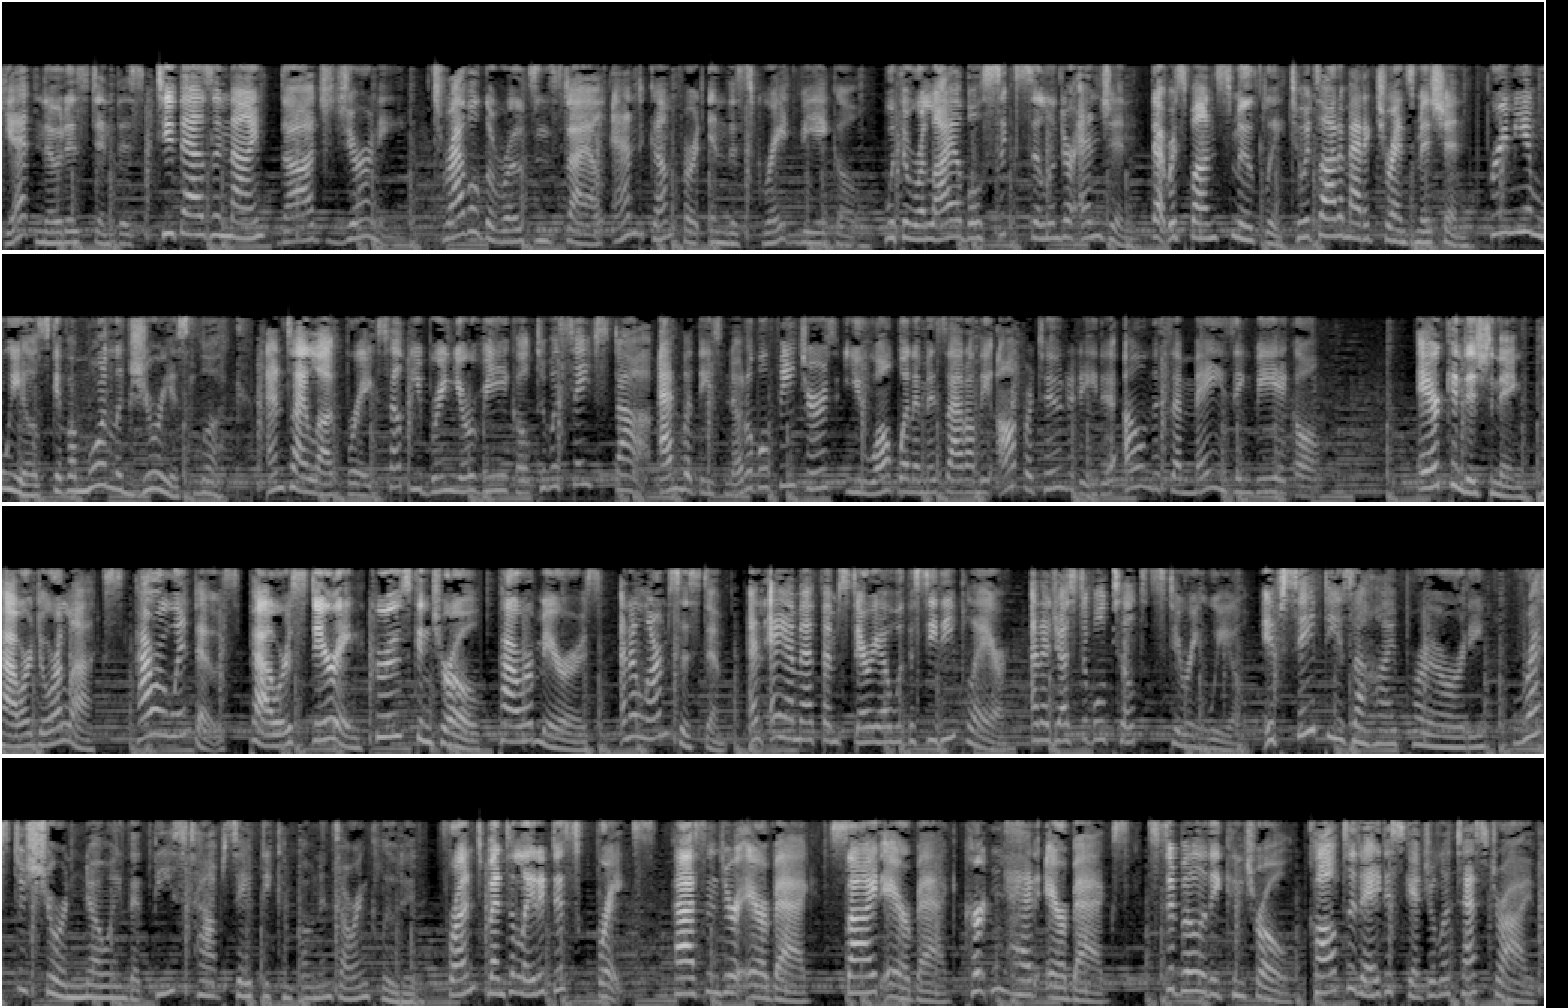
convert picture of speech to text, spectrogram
Get noticed in this 2009 Dodge Journey. Travel the roads in style and comfort in this great vehicle with a reliable six-cylinder engine that responds smoothly to its automatic transmission. Premium wheels give a more luxurious look. Anti-lock brakes help you bring your vehicle to a safe stop. And with these notable features, you won't want to miss out on the opportunity to own this amazing vehicle air conditioning, power door locks, power windows, power steering, cruise control, power mirrors, an alarm system, an AM FM stereo with a CD player, an adjustable tilt steering wheel. If safety is a high priority, rest assured knowing that these top safety components are included. Front ventilated disc brakes, passenger airbag, side airbag, curtain head airbags, stability control. Call today to schedule a test drive.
